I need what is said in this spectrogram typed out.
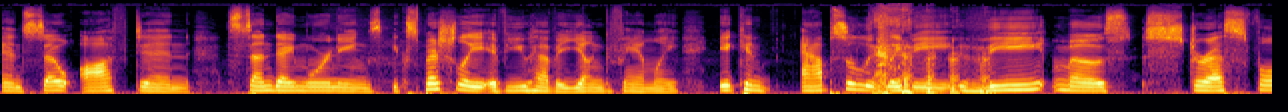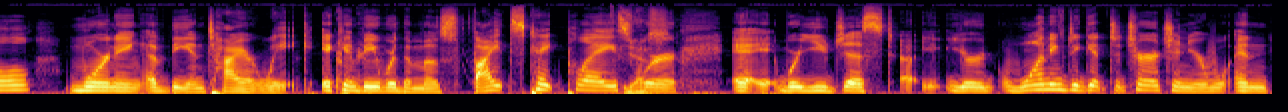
and so often Sunday mornings, especially if you have a young family, it can absolutely be the most stressful morning of the entire week. It can be where the most fights take place, yes. where uh, where you just uh, you're wanting to get to church and you're and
